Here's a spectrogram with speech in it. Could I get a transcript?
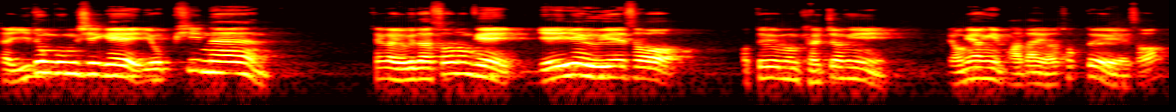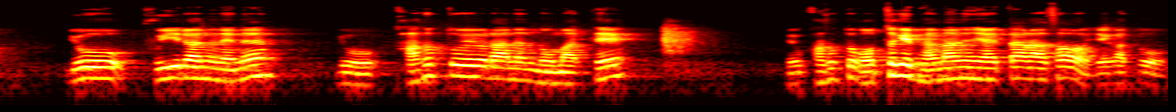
자, 이동 공식의 이 P는 제가 여기다 써놓은 게 얘에 의해서 어떻게 보면 결정이 영향이 받아요 속도에 의해서. 요 V라는 애는 요 가속도라는 놈한테 요 가속도가 어떻게 변하느냐에 따라서 얘가 또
